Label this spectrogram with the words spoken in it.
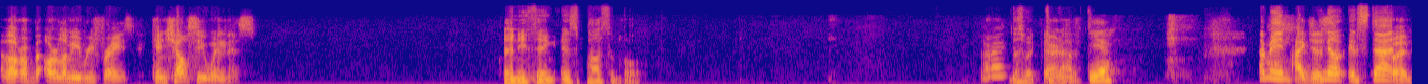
or, or let me rephrase Can Chelsea win this? Anything is possible. All right. That's what Fair enough. Yeah. I mean, I just- you know, it's not. Go.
